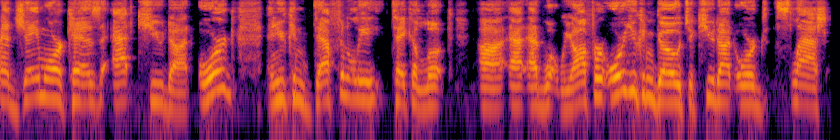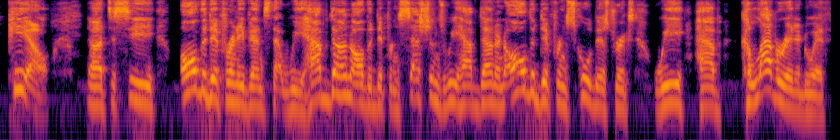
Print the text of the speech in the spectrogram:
at jmarquez at q.org. And you can definitely take a look uh, at, at what we offer, or you can go to q.org slash PL uh, to see all the different events that we have done, all the different sessions we have done, and all the different school districts we have collaborated with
